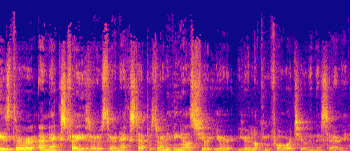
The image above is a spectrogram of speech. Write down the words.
is there a next phase, or is there a next step? Is there anything else you're you're, you're looking forward to in this area?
